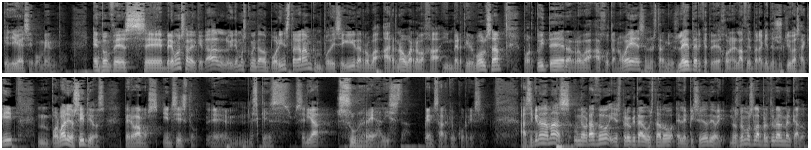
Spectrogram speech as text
que llegue a ese momento. Entonces, eh, veremos a ver qué tal. Lo iremos comentando por Instagram, que me podéis seguir, arroba arnau invertir bolsa, por Twitter, arroba ajnoes, en nuestra newsletter, que te dejo el enlace para que te suscribas aquí, mm, por varios sitios. Pero vamos, insisto, eh, es que sería surrealista pensar que ocurriese. Así que nada más, un abrazo y espero que te haya gustado el episodio de hoy. Nos vemos en la apertura del mercado.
